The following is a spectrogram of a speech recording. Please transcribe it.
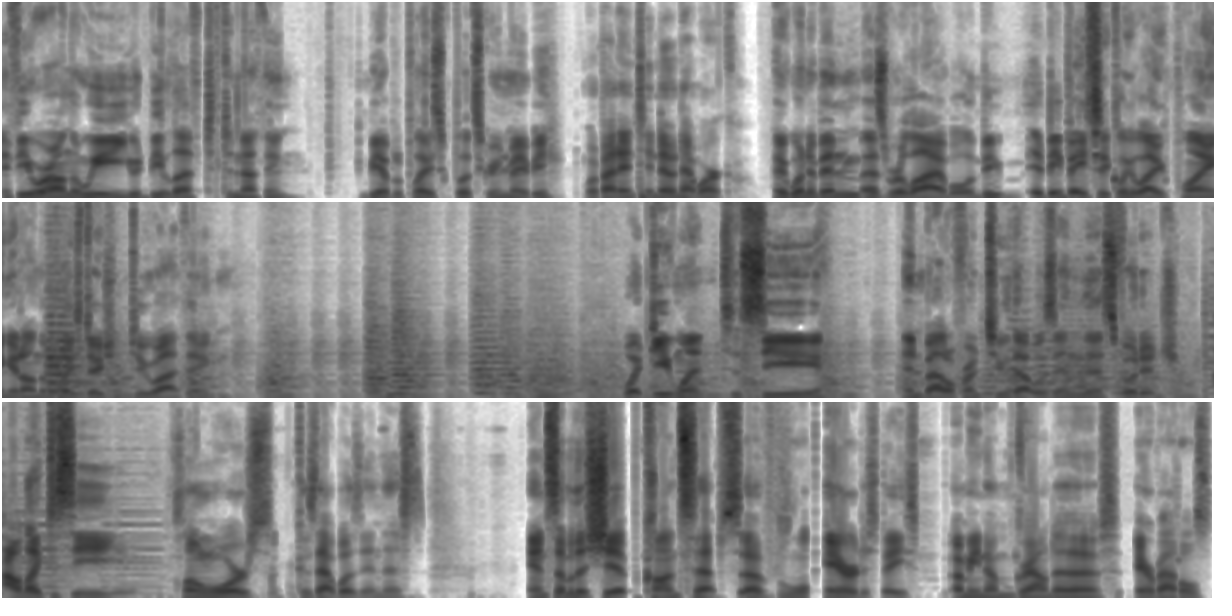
if you were on the Wii, you'd be left to nothing. You'd be able to play split screen maybe. What about Nintendo Network? It wouldn't have been as reliable. It'd be it'd be basically like playing it on the PlayStation 2, I think. What do you want to see in Battlefront 2 that was in this footage? I would like to see Clone Wars because that was in this, and some of the ship concepts of air to space. I mean, um, ground to air battles,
